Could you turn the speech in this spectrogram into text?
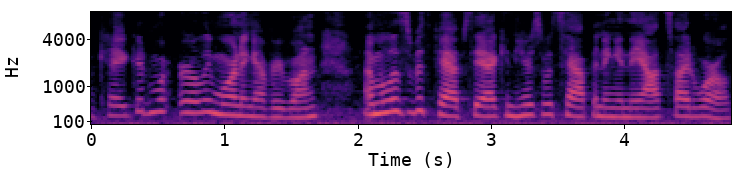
Okay, good mo- early morning, everyone. I'm Elizabeth Papsiak, and here's what's happening in the outside world.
